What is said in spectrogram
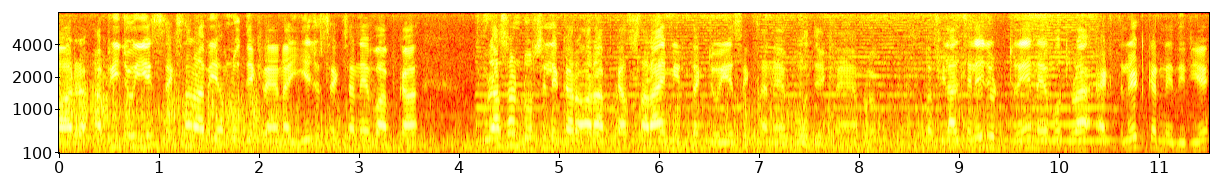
और अभी जो ये सेक्शन अभी हम लोग देख रहे हैं ना, ये जो सेक्शन है, वो आपका खुरासन रोड से लेकर और आपका सराय मीर तक जो ये सेक्शन है, वो देख रहे हैं हम लोग। तो फ़िलहाल चलिए जो ट्रेन है वो थोड़ा एक्सेलेट करने दीजिए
